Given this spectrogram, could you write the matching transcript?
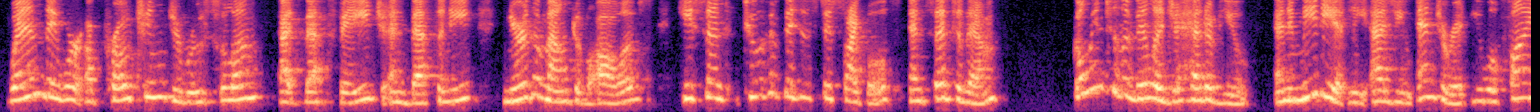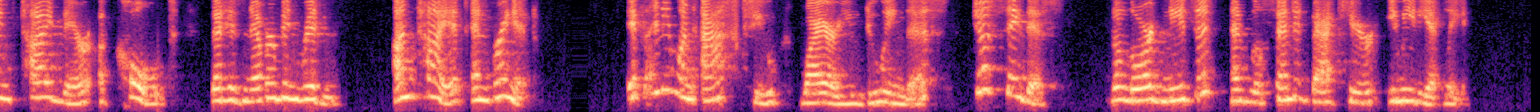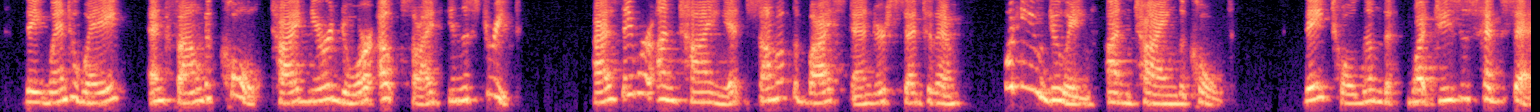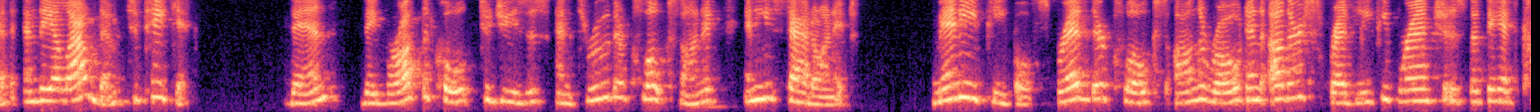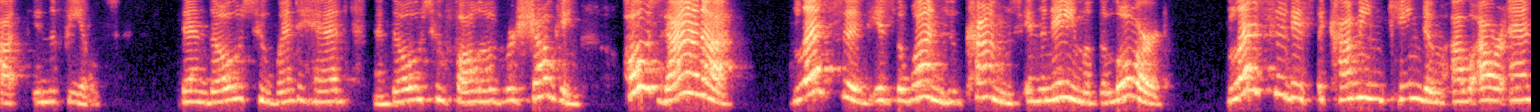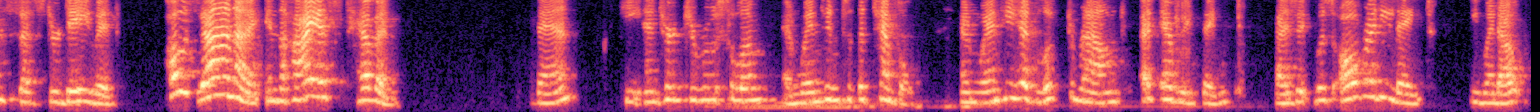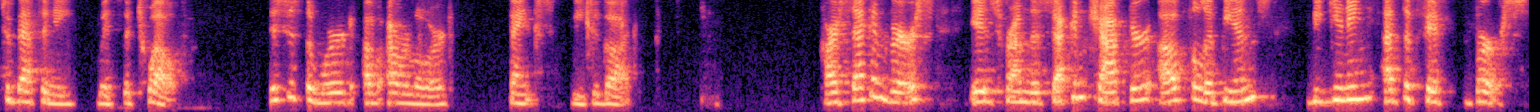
When they were approaching Jerusalem at Bethphage and Bethany near the Mount of Olives, he sent two of his disciples and said to them, Go into the village ahead of you and immediately as you enter it, you will find tied there a colt that has never been ridden. Untie it and bring it. If anyone asks you, Why are you doing this? just say this The Lord needs it and will send it back here immediately. They went away and found a colt tied near a door outside in the street. As they were untying it, some of the bystanders said to them, what are you doing untying the colt? They told them that what Jesus had said, and they allowed them to take it. Then they brought the colt to Jesus and threw their cloaks on it, and he sat on it. Many people spread their cloaks on the road, and others spread leafy branches that they had cut in the fields. Then those who went ahead and those who followed were shouting, Hosanna! Blessed is the one who comes in the name of the Lord. Blessed is the coming kingdom of our ancestor David. Hosanna in the highest heaven. Then he entered Jerusalem and went into the temple. And when he had looked around at everything, as it was already late, he went out to Bethany with the twelve. This is the word of our Lord. Thanks be to God. Our second verse is from the second chapter of Philippians, beginning at the fifth verse.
